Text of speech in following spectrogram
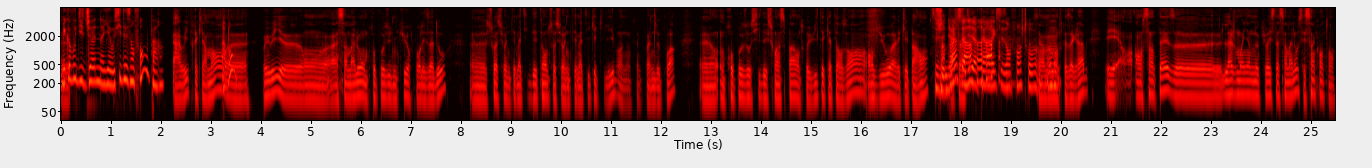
Mais quand vous dites jeunes, il y a aussi des enfants ou pas? Ah oui, très clairement. Ah oui, oui. à Saint-Malo, on propose une cure pour les ados. soit sur une thématique détente, soit sur une thématique équilibre, donc c'est un problème de poids. Euh, on propose aussi des soins spa entre 8 et 14 ans, en duo avec les parents. C'est génial ça, à faire avec ses enfants, je trouve. C'est un moment mm. très agréable. Et en, synthèse, euh, l'âge moyen de nos curistes à Saint-Malo, c'est 50 ans.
